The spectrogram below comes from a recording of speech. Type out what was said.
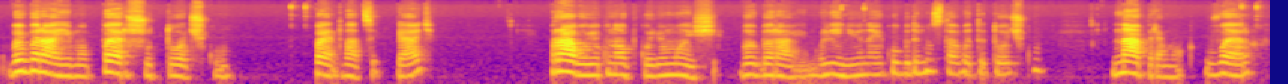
вибираємо першу точку P25, правою кнопкою миші вибираємо лінію, на яку будемо ставити точку, напрямок вверх,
